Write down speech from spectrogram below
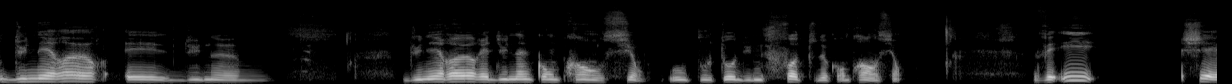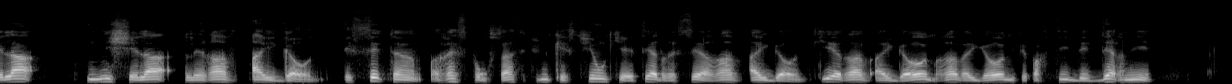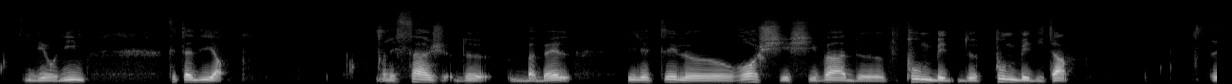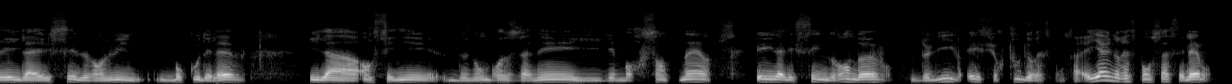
d'une erreur et d'une, erreur et d'une incompréhension, ou plutôt d'une faute de compréhension. Et c'est un responsable, c'est une question qui a été adressée à Rav Aigaon. Qui est Rav Aigaon Rav Aigaon, il fait partie des derniers Géonim, c'est-à-dire les sages de Babel. Il était le Rosh Yeshiva de, Pumbe, de Pumbedita et il a laissé devant lui beaucoup d'élèves. Il a enseigné de nombreuses années, il est mort centenaire et il a laissé une grande œuvre de livres et surtout de responsables. Et il y a une responsable célèbre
